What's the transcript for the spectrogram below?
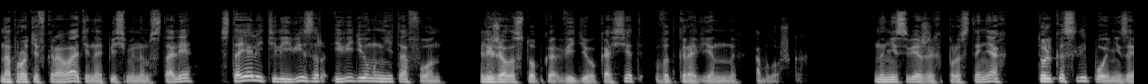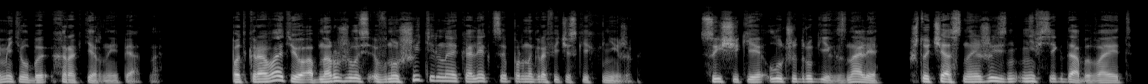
Напротив кровати на письменном столе стояли телевизор и видеомагнитофон, лежала стопка видеокассет в откровенных обложках. На несвежих простынях только слепой не заметил бы характерные пятна. Под кроватью обнаружилась внушительная коллекция порнографических книжек. Сыщики лучше других знали, что частная жизнь не всегда бывает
